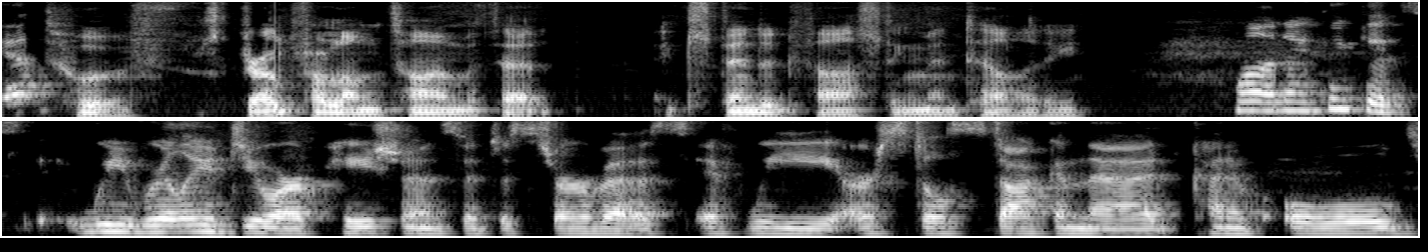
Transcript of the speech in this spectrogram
yeah. who have struggled for a long time with that extended fasting mentality. Well, and I think it's we really do our patients a disservice if we are still stuck in that kind of old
